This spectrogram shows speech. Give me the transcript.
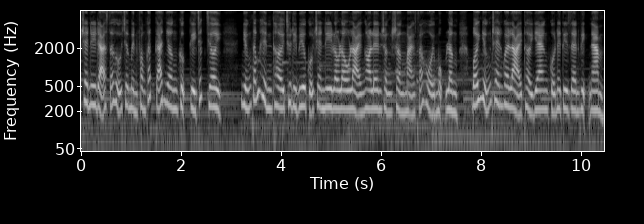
Jennie đã sở hữu cho mình phong cách cá nhân cực kỳ chất chơi. Những tấm hình thời chưa debut của Jennie lâu lâu lại ngoi lên rần rần mạng xã hội một lần bởi những trend quay lại thời gian của netizen Việt Nam.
